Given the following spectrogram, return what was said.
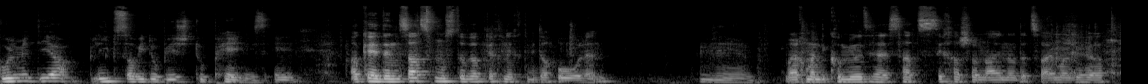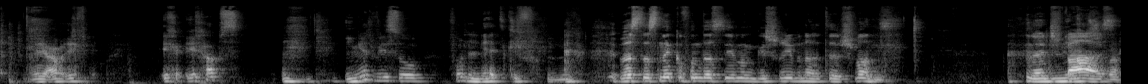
cool mit dir, bleib so wie du bist, du Penis. Ey. Okay, den Satz musst du wirklich nicht wiederholen. Nee. Weil ich meine, die Community hat es sicher schon ein oder zweimal gehört. Ja, aber ich, ich, ich hab's irgendwie so voll nett gefunden. Was das nicht gefunden, dass jemand geschrieben hatte, Schwanz? Nein, Spaß. Spaß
